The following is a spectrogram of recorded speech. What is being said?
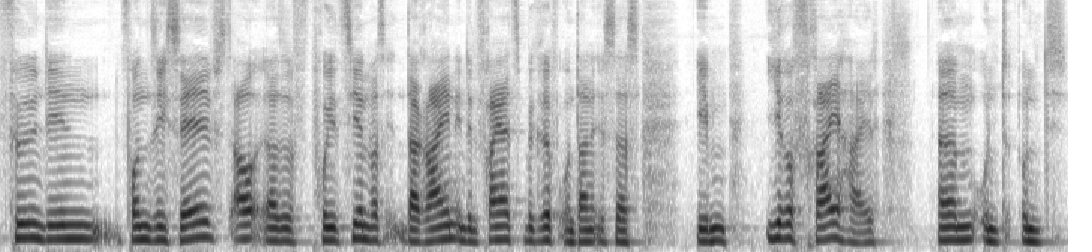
füllen den von sich selbst, also projizieren was da rein in den Freiheitsbegriff und dann ist das eben ihre Freiheit ähm, und, und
